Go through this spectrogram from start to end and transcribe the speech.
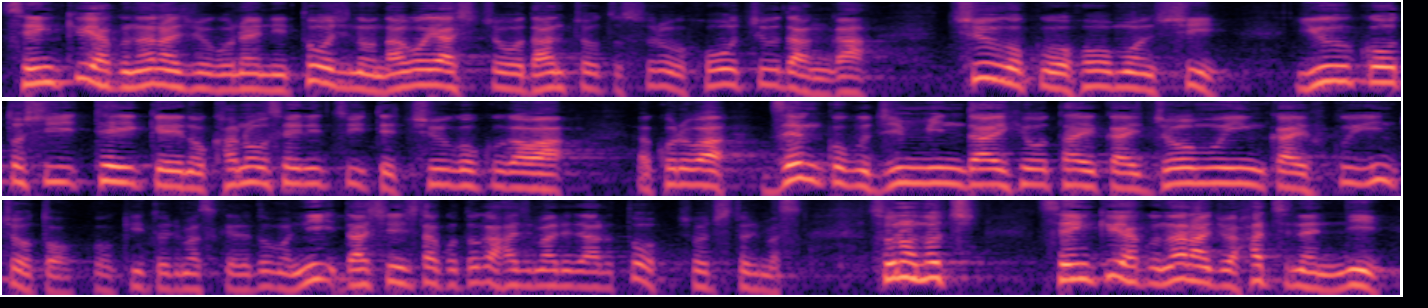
1975年に当時の名古屋市長を団長とする訪中団が中国を訪問し、友好都市提携の可能性について中国側、これは全国人民代表大会常務委員会副委員長と聞いておりますけれども、に打診したことが始まりであると承知しております。その後、1978年に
